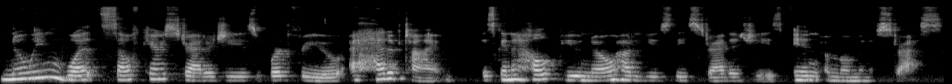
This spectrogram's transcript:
Knowing what self care strategies work for you ahead of time is going to help you know how to use these strategies in a moment of stress.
